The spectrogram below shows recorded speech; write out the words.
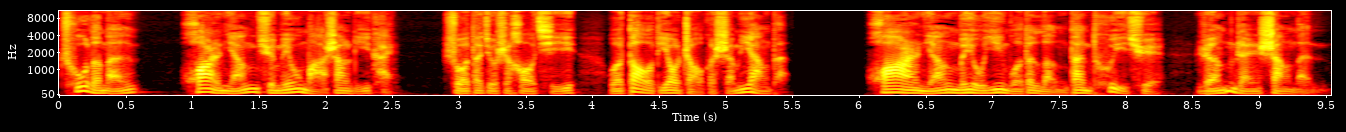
出了门，花二娘却没有马上离开，说她就是好奇我到底要找个什么样的。花二娘没有因我的冷淡退却，仍然上门。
